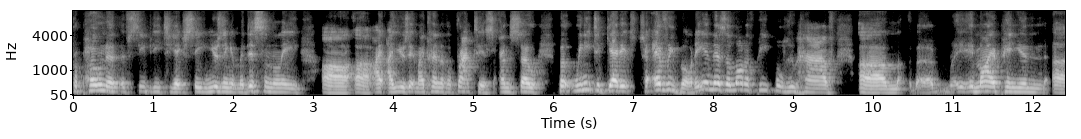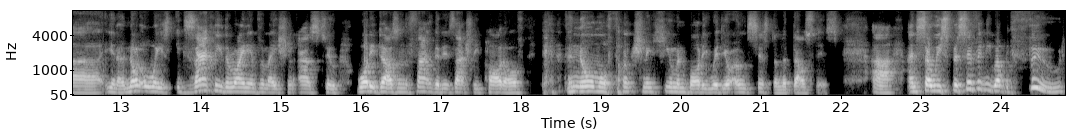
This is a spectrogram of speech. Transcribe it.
proponent of CBD THC, using it medicinally. Uh, uh, I, I, use it in my clinical practice. And so, but we need to get it to everybody. And there's a lot of people who have, um, uh, in my opinion, uh, you know, not always exactly the right information as to what it does and the fact that it's actually part of the normal functioning human body with your own system that does this. Uh, and so we specifically went with food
